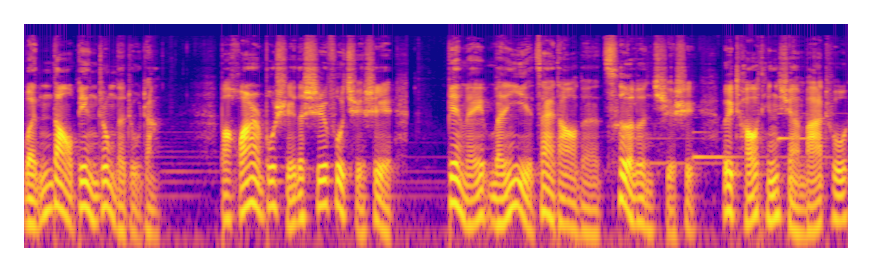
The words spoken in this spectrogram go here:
文道并重的主张，把华而不实的诗赋取士变为文以载道的策论取士，为朝廷选拔出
